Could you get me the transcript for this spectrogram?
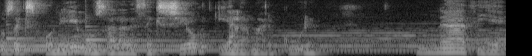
nos exponemos a la decepción y a la amargura. Nadie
